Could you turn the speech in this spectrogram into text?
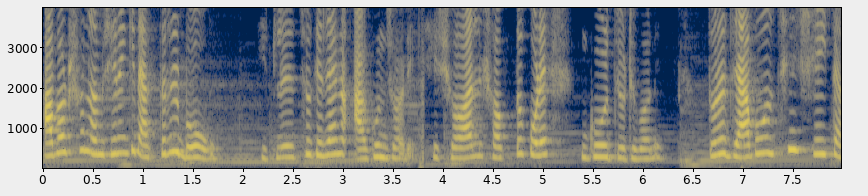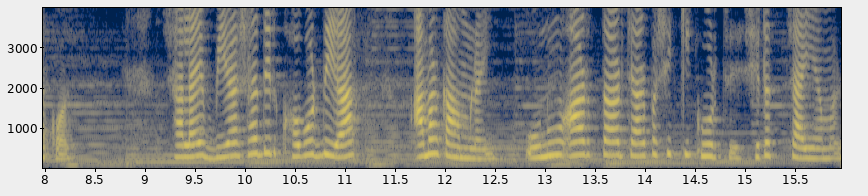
আবার শুনলাম সে নাকি ডাক্তারের বউ। হিটলারের চোখে যেন আগুন ঝরে সে সওয়াল শক্ত করে গর্জে উঠে বলে, তোরা যা বলছি সেইটা কর। শালায় বিয়া শাদির খবর দিয়া আমার কাম নাই। অনু আর তার চারপাশে কি করছে সেটা চাই আমার।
